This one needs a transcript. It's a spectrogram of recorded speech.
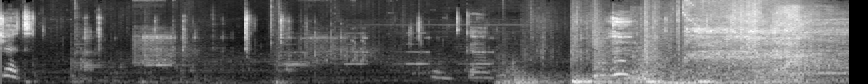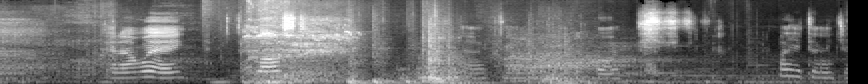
Shit. Oh, Not good. Get away. Lost. Okay. Good boy. what are you doing to?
